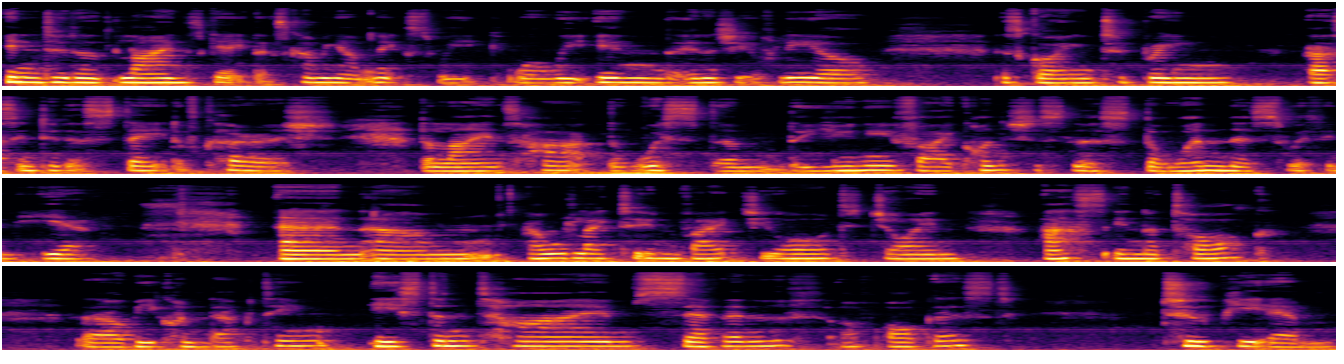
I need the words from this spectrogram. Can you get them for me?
into the Lion's Gate that's coming up next week, where we in the energy of Leo, is going to bring us into the state of courage, the lion's heart, the wisdom, the unified consciousness, the oneness within here. And um, I would like to invite you all to join us in a talk that I'll be conducting Eastern Time, 7th of August, 2 p.m.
